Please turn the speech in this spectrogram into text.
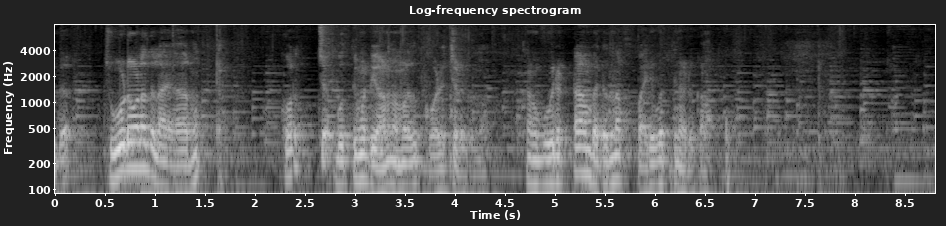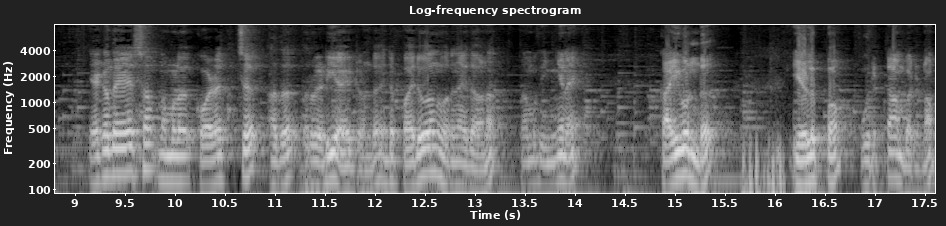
ഇത് ചൂടുവെള്ളത്തിലായ കാരണം കുറച്ച് ബുദ്ധിമുട്ടിയാണ് നമ്മളിത് കുഴച്ചെടുക്കുന്നത്. നമുക്ക് ഉരുട്ടാൻ പറ്റുന്ന പരുവത്തിനെടുക്കണം. ഏകദേശം നമ്മൾ കുഴച്ച് അത് റെഡി ആയിട്ടുണ്ട്. അതിന്റെ പരുവം എന്ന് പറഞ്ഞാൽ ഇതാണ്. നമുക്ക് ഇങ്ങനെ കൈകൊണ്ട് എളുപ്പം ഉരുട്ടാൻ പറ്റണം.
